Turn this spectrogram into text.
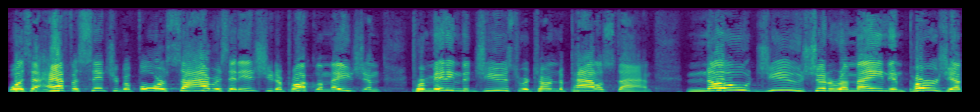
was that half a century before Cyrus had issued a proclamation permitting the Jews to return to Palestine. No Jews should have remained in Persia,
